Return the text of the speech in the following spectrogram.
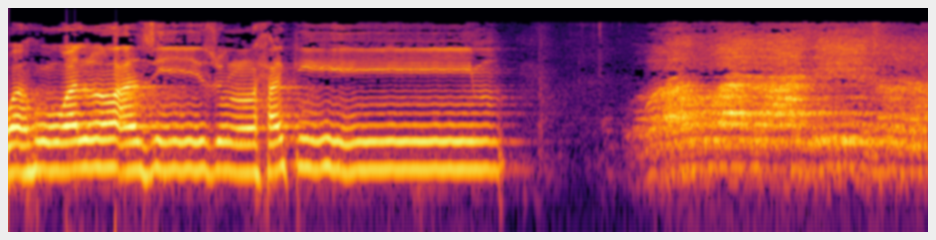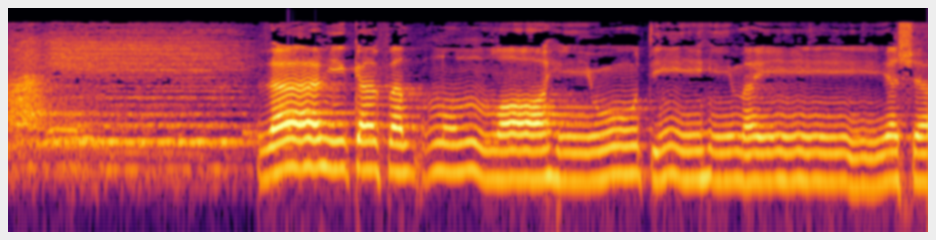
وهو العزيز الحكيم. وهو العزيز الحكيم ذلك فضل الله يؤتيه من يشاء.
